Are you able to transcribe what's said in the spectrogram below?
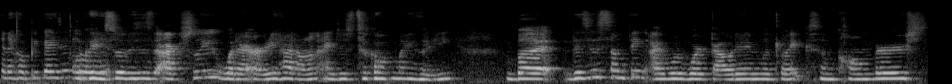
and I hope you guys enjoy Okay, it. so this is actually what I already had on. I just took off my hoodie. But this is something I would work out in with like some Converse.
